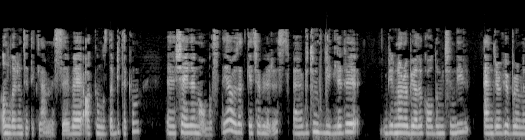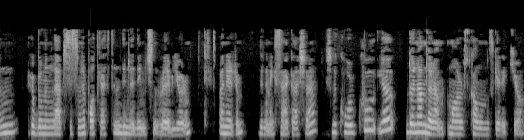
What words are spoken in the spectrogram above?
anıların tetiklenmesi ve aklımızda bir takım e, şeylerin olması diye özet geçebiliriz. bütün bu bilgileri bir nörobiyolog olduğum için değil, Andrew Huberman'ın Huberman Labs isimli podcastını dinlediğim için verebiliyorum. Öneririm dinlemek isteyen arkadaşlara. Şimdi korkuya dönem dönem maruz kalmamız gerekiyor.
